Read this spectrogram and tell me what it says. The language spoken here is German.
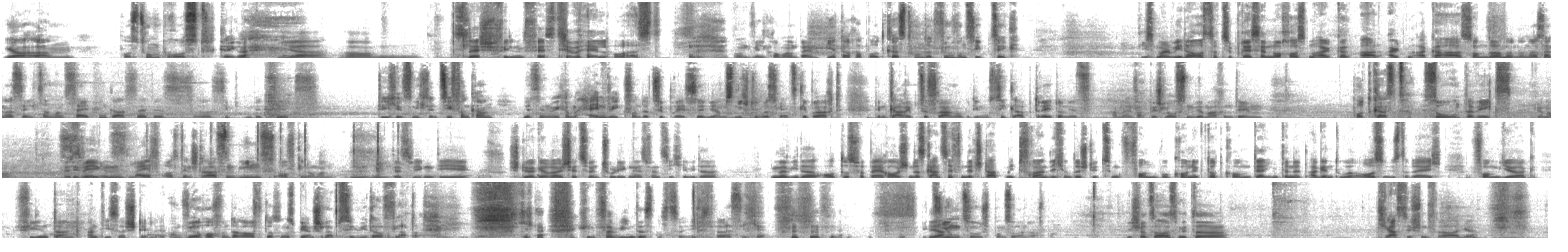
Ja, ähm, Posthum Prost, Gregor. Ja, ähm, Slash Film Festival Horst. Und willkommen beim Biertaucher Podcast 175. Diesmal weder aus der Zypresse noch aus dem Alka, alten AKH, sondern, sondern aus einer seltsamen Seitengasse des äh, siebten Bezirks, die ich jetzt nicht entziffern kann. Wir sind nämlich am Heimweg von der Zypresse. Wir haben es nicht übers Herz gebracht, dem Garib zu fragen, ob er die Musik abdreht. Und jetzt haben wir einfach beschlossen, wir machen den Podcast so unterwegs. Genau. Deswegen jetzt live aus den Straßen Wiens aufgenommen. Mhm, deswegen die Störgeräusche zu entschuldigen, es werden sicher wieder immer wieder Autos vorbeirauschen. Das Ganze findet statt mit freundlicher Unterstützung von woconic.com, der Internetagentur aus Österreich, vom Jörg. Vielen Dank an dieser Stelle. Und wir hoffen darauf, dass uns Bernd Schlapsi wieder flattert. ja, ich erwähne das nicht so extra. Ja, sicher. Beziehung ja. zu Sponsoren aufbauen. Wie schaut's aus mit der klassischen Frage.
